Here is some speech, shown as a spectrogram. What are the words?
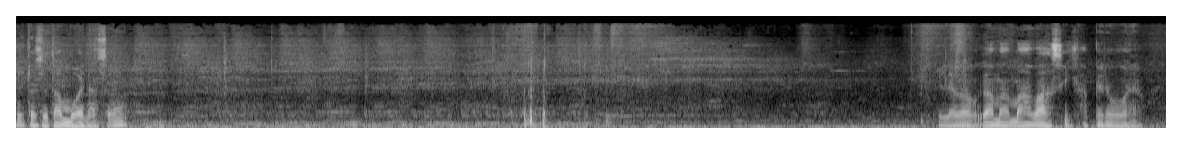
Estas están buenas, ¿eh? Más básica, pero bueno.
